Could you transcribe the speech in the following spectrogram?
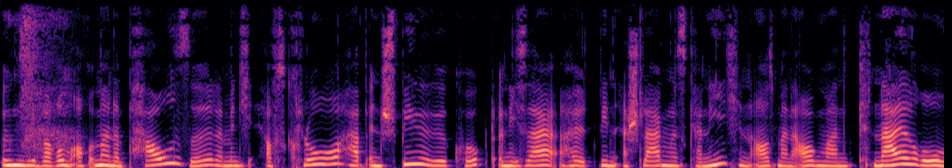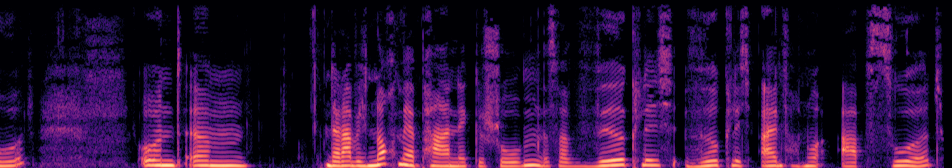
irgendwie, warum auch immer, eine Pause. Dann bin ich aufs Klo, habe in den Spiegel geguckt und ich sah halt wie ein erschlagenes Kaninchen aus. Meine Augen waren knallrot. Und ähm, dann habe ich noch mehr Panik geschoben. Das war wirklich, wirklich einfach nur absurd.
